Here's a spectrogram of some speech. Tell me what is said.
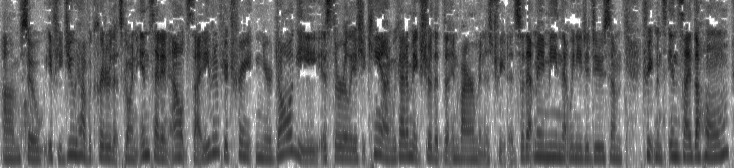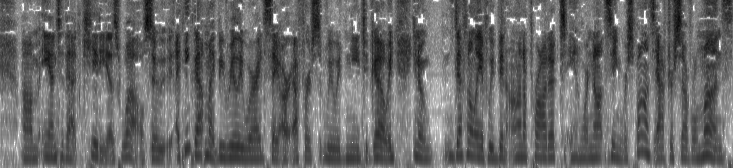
Um, so if you do have a critter that's going inside and outside, even if you're treating your doggy as thoroughly as you can, we got to make sure that the environment is treated. So that may mean that we need to do some treatments inside the the home um, and to that kitty as well. So I think that might be really where I'd say our efforts we would need to go. And you know, definitely if we've been on a product and we're not seeing response after several months,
